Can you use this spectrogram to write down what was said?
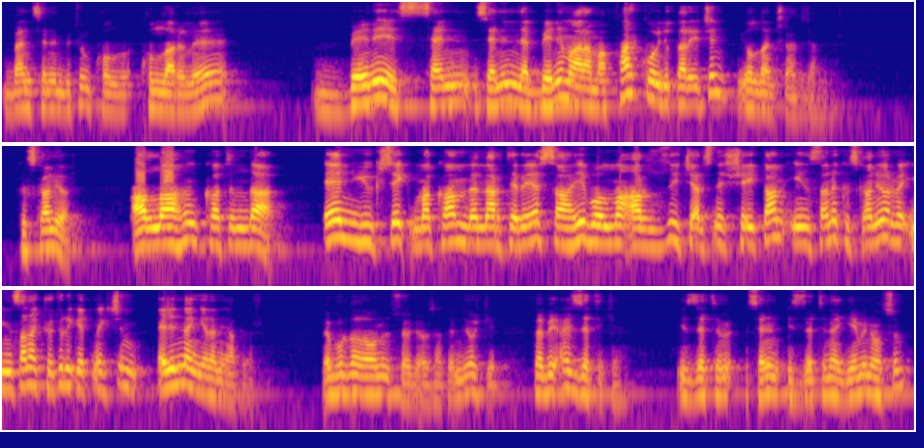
ben senin bütün kullarını beni sen seninle benim arama fark koydukları için yoldan çıkartacağım. Kıskanıyor. Allah'ın katında en yüksek makam ve mertebeye sahip olma arzusu içerisinde şeytan insanı kıskanıyor ve insana kötülük etmek için elinden geleni yapıyor. Ve burada da onu söylüyor zaten. Diyor ki izzetike İzzetim, senin izzetine yemin olsun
